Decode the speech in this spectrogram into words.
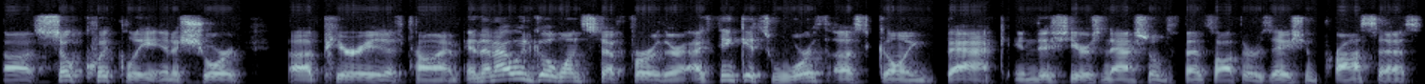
uh, so quickly in a short uh, period of time. And then I would go one step further. I think it's worth us going back in this year's National Defense Authorization process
